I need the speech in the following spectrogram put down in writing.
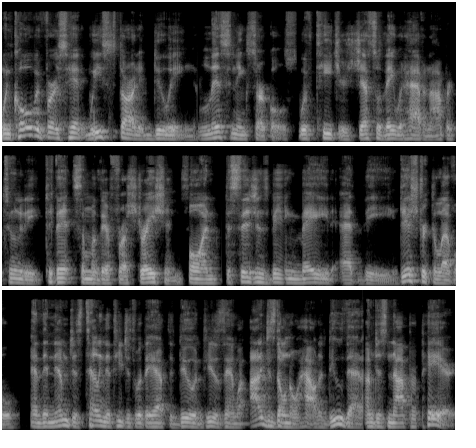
When COVID first hit, we started doing listening circles with teachers just so they would have an opportunity to vent some of their frustrations on decisions being made at the district level and then them just telling the teachers what they have to do and teachers saying, well, I just don't know how to do that. I'm just not prepared.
